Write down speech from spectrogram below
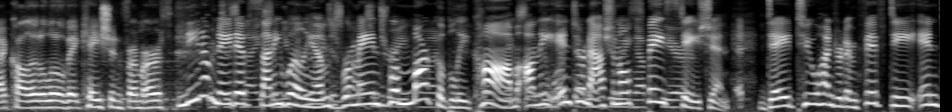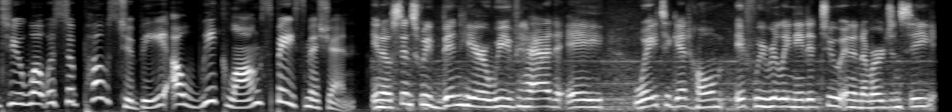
I call it a little vacation from Earth. Needham native nice, Suni can really Williams remains on, remarkably like calm on the the work that we're International Space. Station. Day 250 into what was supposed to be a week long space mission. You know, since we've been here, we've had a way to get home if we really needed to in an emergency.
